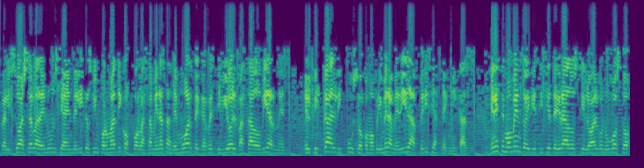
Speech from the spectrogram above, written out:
realizó ayer la denuncia en delitos informáticos por las amenazas de muerte que recibió el pasado viernes. El fiscal dispuso como primera medida pericias técnicas. En este momento hay 17 grados, cielo algo nuboso,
